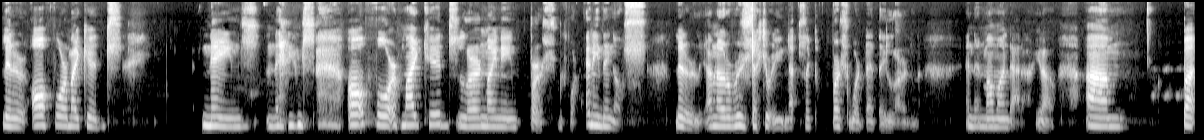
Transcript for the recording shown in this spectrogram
Literally all four of my kids names names all four of my kids learned my name first before anything else. Literally i'm not over exaggerating that's like the first word that they learned. And then mama and dada you know. Um but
